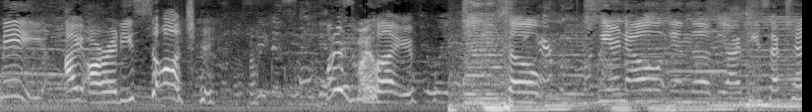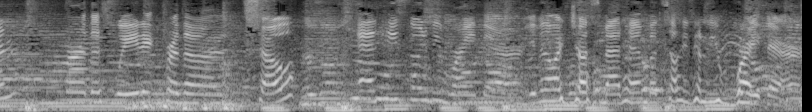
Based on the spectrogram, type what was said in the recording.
Me. I already saw Jake. What is my life? So we are now in the VIP section for this waiting for the show, and he's going to be right there. Even though I just met him, but still he's going to be right there.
